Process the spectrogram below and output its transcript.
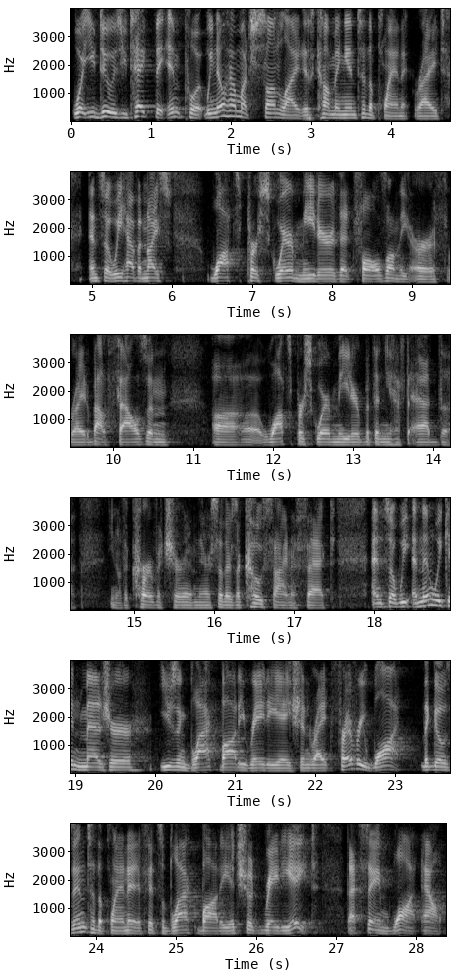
what you do is you take the input. We know how much sunlight is coming into the planet, right? And so we have a nice watts per square meter that falls on the Earth, right? About a thousand uh, watts per square meter. But then you have to add the, you know, the curvature in there. So there's a cosine effect. And so we, and then we can measure using black body radiation, right? For every watt that goes into the planet, if it's a black body, it should radiate that same watt out.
